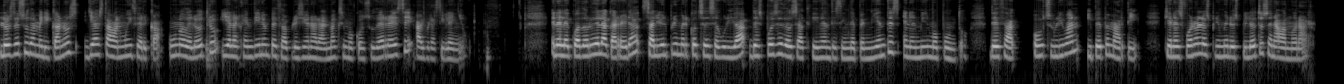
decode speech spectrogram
Los dos sudamericanos ya estaban muy cerca uno del otro y el argentino empezó a presionar al máximo con su DRS al brasileño. En el ecuador de la carrera salió el primer coche de seguridad después de dos accidentes independientes en el mismo punto, de Zach O'Sullivan y Pepe Martí, quienes fueron los primeros pilotos en abandonar.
